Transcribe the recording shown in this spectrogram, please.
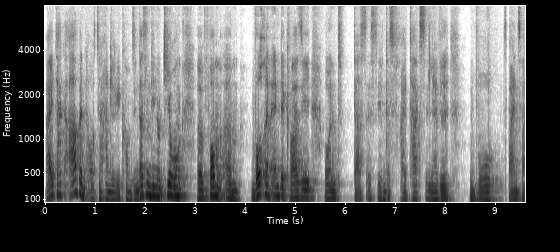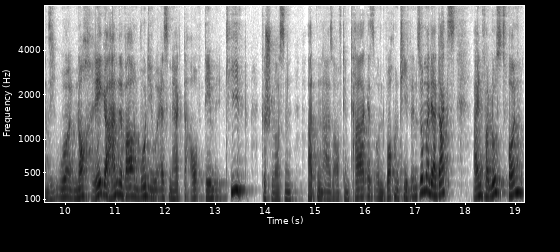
Freitagabend aus dem Handel gekommen sind. Das sind die Notierungen äh, vom ähm, Wochenende quasi und das ist eben das Freitagslevel, wo 22 Uhr noch reger Handel war und wo die US-Märkte auf dem Tief geschlossen hatten, also auf dem Tages- und Wochentief. In Summe der DAX ein Verlust von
